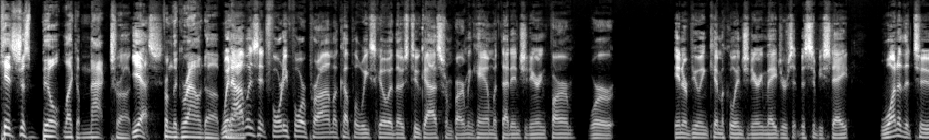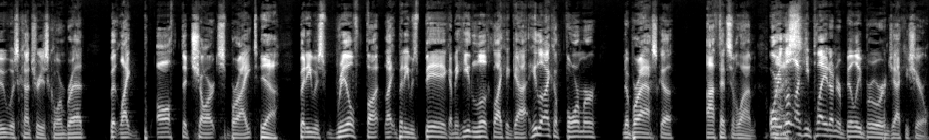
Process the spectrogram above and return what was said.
kid's just built like a Mack truck. Yes. from the ground up. When Yeah. I was at 44 Prime a couple of weeks ago, and those two guys from Birmingham with that engineering firm were interviewing chemical engineering majors at Mississippi State. One of the two was country as cornbread, but like off the charts bright. yeah, But he was real fun, like, but he was big. I mean, he looked like a guy. He looked like a former Nebraska offensive lineman, or he looked like he played under Billy Brewer and Jackie Sherrill.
